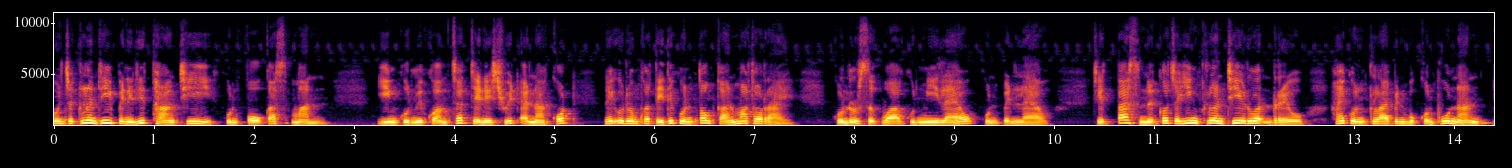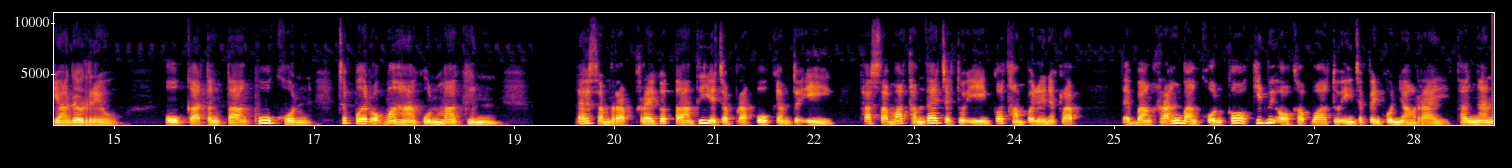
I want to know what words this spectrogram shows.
คุณจะเคลื่อนที่ไปในทิศทางที่คุณโฟกัสมัน ยิ่งคุณมีความชัดเจนในชีวิตอนาคต ในอุดมคติที่คุณต้องการมากเท่าไหร่ คุณรู้สึกว่าคุณมีแล้ว คุณเป็นแล้ว จิตใต้สำนึกก็จะยิ่งเคลื่อนที่รวดเร็ว ให้คุณกลายเป็นบุคคลผู้นั้นอย่างเร็วๆโอกาสต่างๆ ผู้คนจะเปิดออกมาหาคุณมากขึ้น และสำหรับใครก็ตามที่อยากจะปรับโปรแกรมตัวเอง ถ้าสามารถทำได้จากตัวเองก็ทำไปเลยนะครับ แต่บางครั้งบางคนก็คิดไม่ออกครับว่าตัวเองจะเป็นคนอย่างไรถ้างั้น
